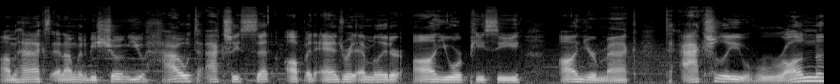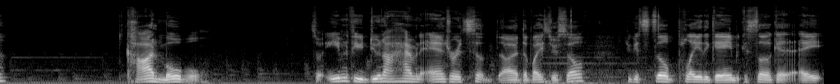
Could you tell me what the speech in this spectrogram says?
I'm Hacks and I'm going to be showing you how to actually set up an Android emulator on your PC, on your Mac, to actually run COD Mobile. So even if you do not have an Android uh, device yourself, you can still play the game, you can still get a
